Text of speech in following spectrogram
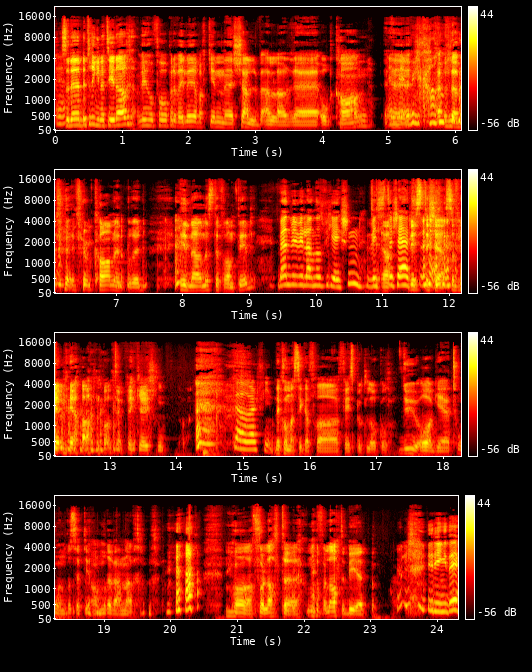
opp. Så det er betryggende tider. Vi får håpe det blir verken skjelv eller uh, orkan. Eller eh, vulkan. Eller vulkanutbrudd i nærmeste framtid. Men vi vil ha notification hvis Ja, det skjer. Hvis det skjer, så vil vi ha notification. det hadde vært fint. Det kommer sikkert fra Facebook Local. Du og eh, 270 andre venner må forlate, må forlate byen. Ring de!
